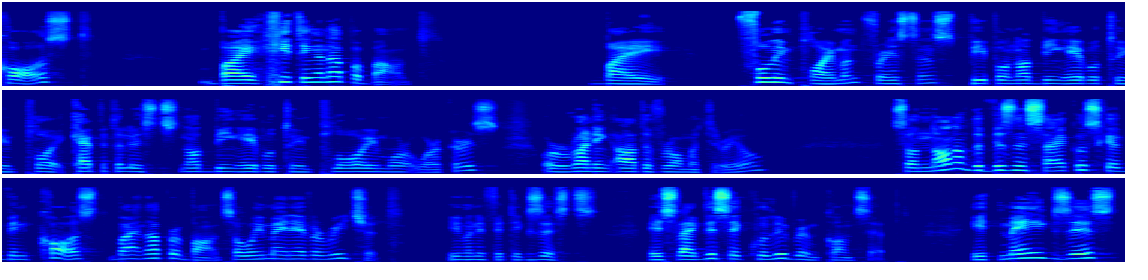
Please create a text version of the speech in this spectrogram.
caused by hitting an upper bound, by full employment, for instance, people not being able to employ, capitalists not being able to employ more workers or running out of raw material. So none of the business cycles have been caused by an upper bound, so we may never reach it, even if it exists. It's like this equilibrium concept. It may exist,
